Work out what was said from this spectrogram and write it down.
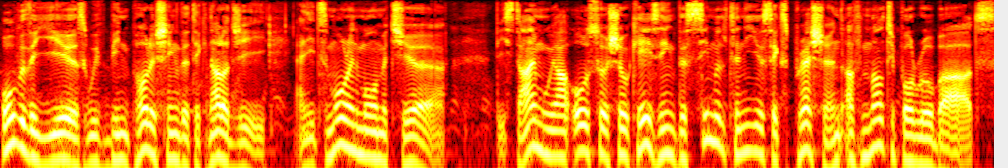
Over the years, we've been polishing the technology, and it's more and more mature. This time we are also showcasing the simultaneous expression of multiple robots.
